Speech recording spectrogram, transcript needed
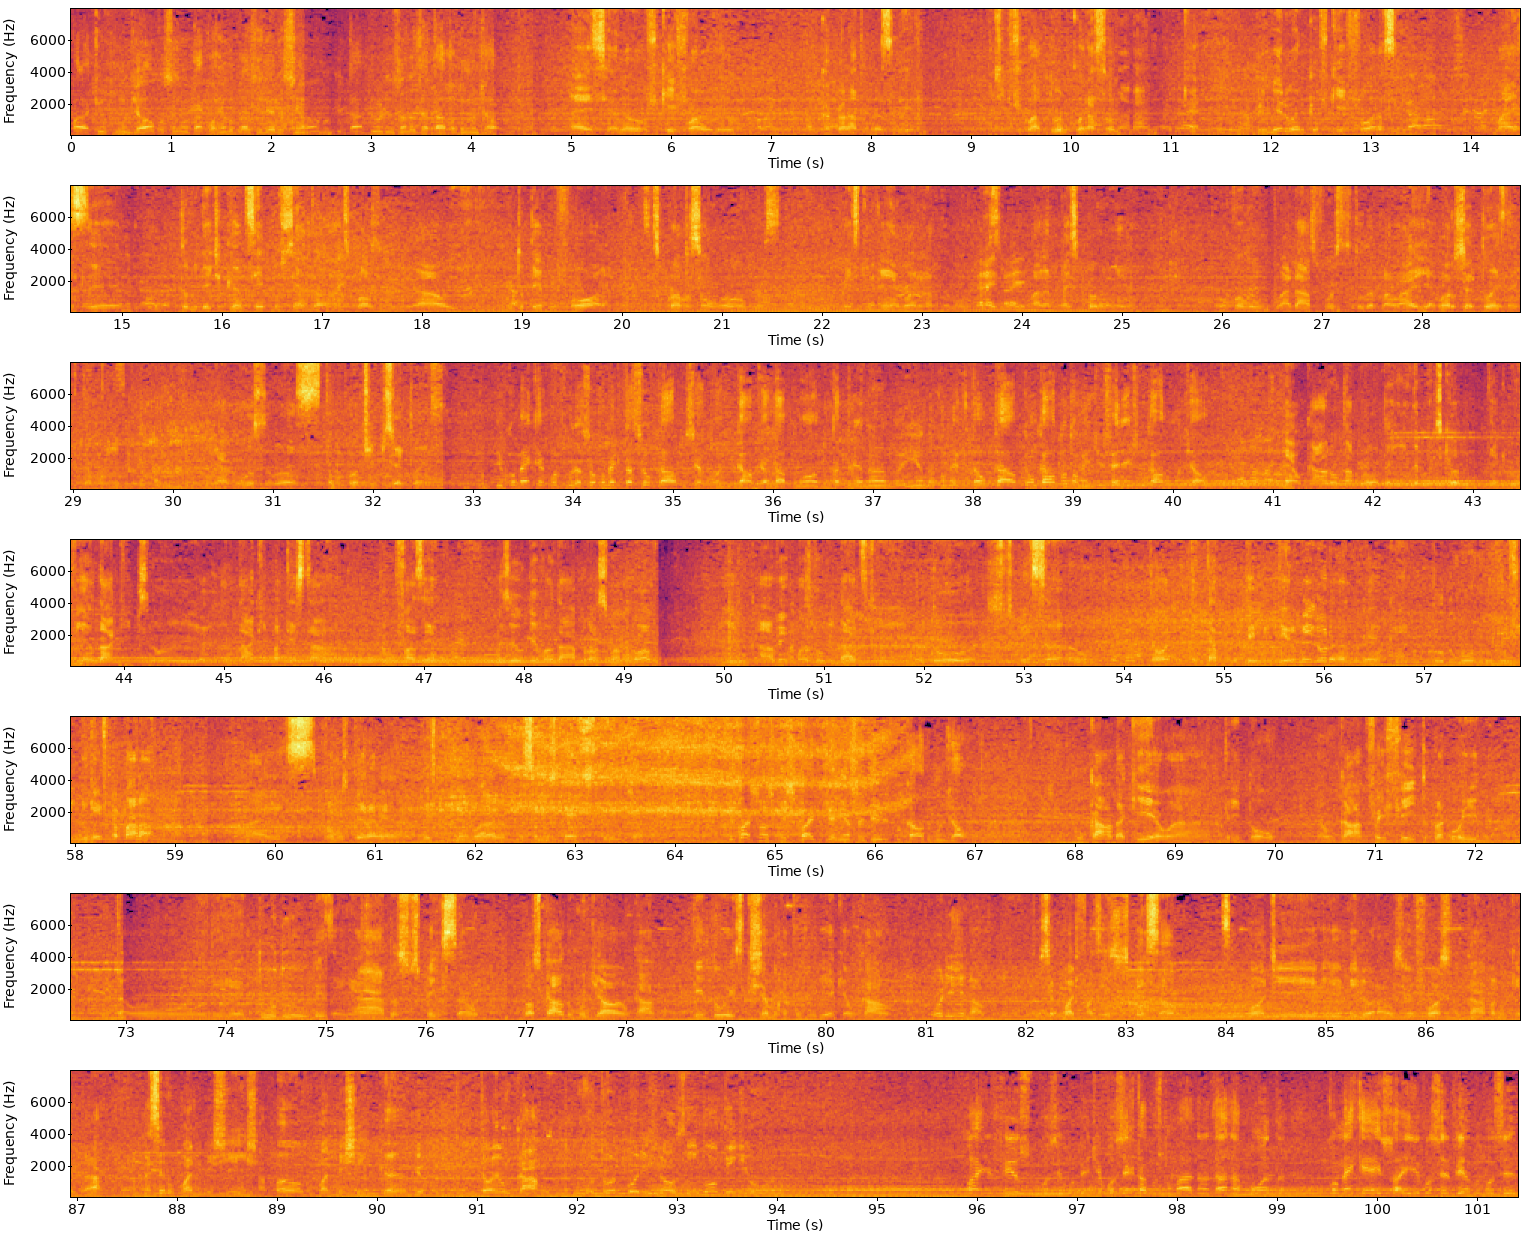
Parativo para o Mundial, você não está correndo o brasileiro esse ano e está priorizando as etapas do Mundial. É, esse ano eu fiquei fora do, do Campeonato Brasileiro. A gente ficou a dor no coração danada, né? porque o primeiro ano que eu fiquei fora, assim, mas estou é, me dedicando 100% às provas do Mundial e muito tempo fora. Essas provas são longas. Mês que vem agora já estamos parando para a Espanha. Então vamos guardar as forças todas para lá e agora os sertões, né? Que estamos indo em agosto, nós estamos prontinhos para os sertões. E como é que é a configuração, como é que está seu carro para os sertões? O carro já está pronto, está treinando ainda, como é que está o carro? Porque é um carro totalmente diferente do carro do Mundial. É, o carro não está pronto ainda, por isso que eu até que não vim andar aqui, porque senão eu ia andar aqui para testar o que estamos fazendo. Mas eu devo andar a próxima prova. E o carro vem com as novidades de motor, de suspensão. Então a gente tem que estar o tempo inteiro melhorando, né? Porque todo mundo, enfim, ninguém fica parado. Mas vamos esperar, né? Mês que vem agora começamos os testes dele já. E quais são as principais diferenças dele para o carro do Mundial? O carro daqui é uma Triton, é um carro que foi feito para corrida. Então ele é tudo desenhado, a suspensão. Nosso carro do Mundial é um carro T2 que chama categoria, que é um carro original. Então você pode fazer suspensão, você pode eh, melhorar os reforços do carro para não quebrar, mas você não pode mexer em chapão, não pode mexer em câmbio. Então é um carro com motor originalzinho, igual tem de um. Mais difícil você competir, você que está acostumado a andar na ponta, como é que é isso aí? Você vendo, você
